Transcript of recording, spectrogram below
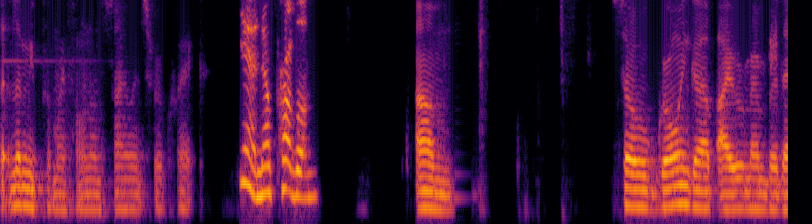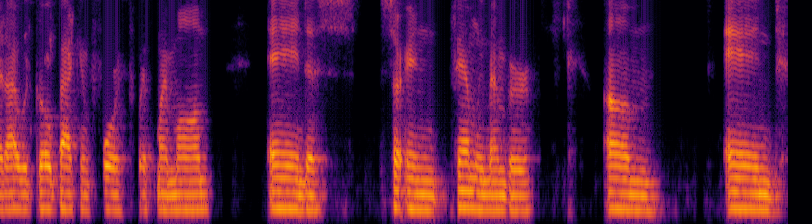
Let, let me put my phone on silence real quick. Yeah, no problem. Um so growing up, I remember that I would go back and forth with my mom and a s- certain family member. Um and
